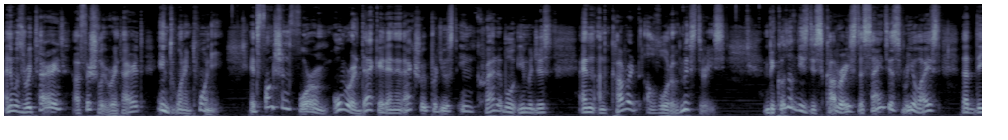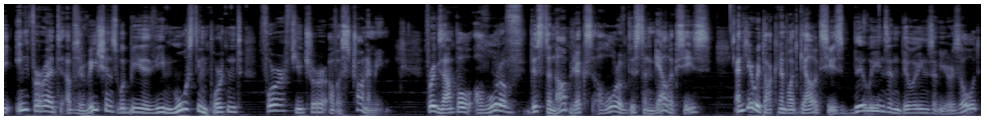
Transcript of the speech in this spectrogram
and it was retired, officially retired, in 2020. It functioned for over a decade and it actually produced incredible images and uncovered a lot of mysteries. Because of these discoveries, the scientists realized that the infrared observations would be the most important for future of astronomy. For example, a lot of distant objects, a lot of distant galaxies, and here we're talking about galaxies billions and billions of years old,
